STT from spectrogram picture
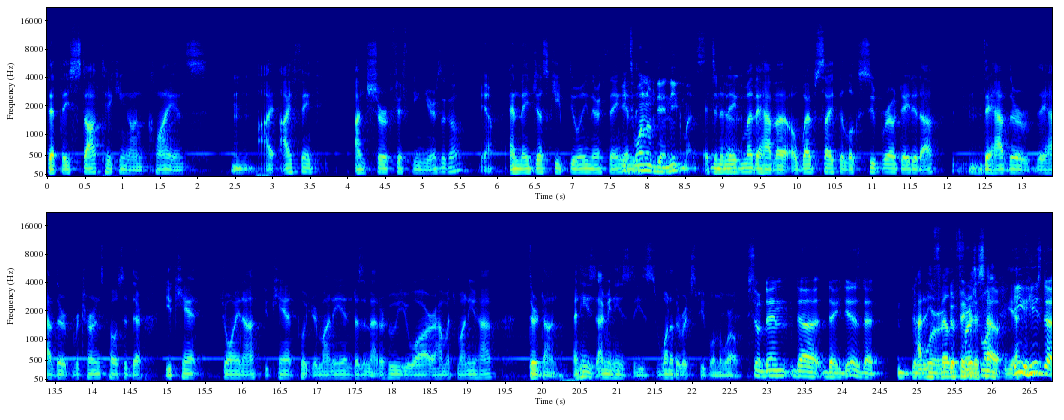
that they stopped taking on clients. Mm-hmm. I, I think, I'm sure, 15 years ago, Yeah, and they just keep doing their thing. it's one of the enigmas. it's an the- enigma. They have a, a website that looks super outdated up. Mm-hmm. They have their they have their returns posted there. You can't join up. You can't put your money in. Doesn't matter who you are or how much money you have. They're done. And he's I mean he's he's one of the richest people in the world. So then the the idea is that the How did he word- fail the to figure first this one, out? Yeah. he, he's the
